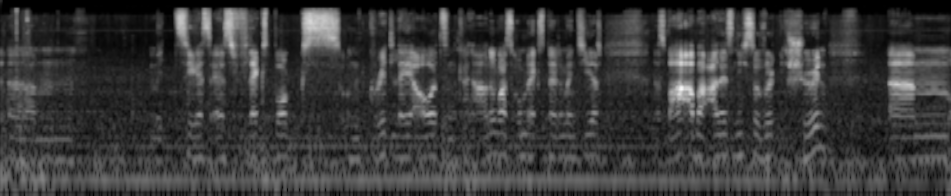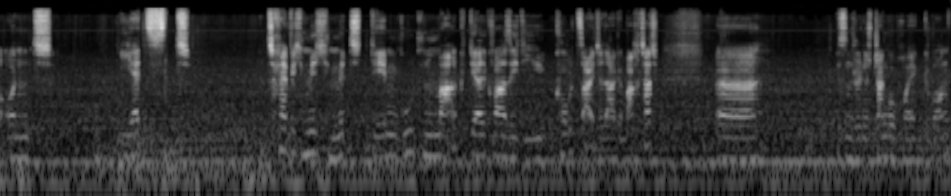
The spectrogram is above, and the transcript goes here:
ähm, mit CSS, Flexbox und Grid-Layouts und keine Ahnung was rumexperimentiert. Das war aber alles nicht so wirklich schön. Ähm, und jetzt treffe ich mich mit dem guten Marc, der quasi die Code-Seite da gemacht hat. Äh, ist ein schönes Django-Projekt geworden.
